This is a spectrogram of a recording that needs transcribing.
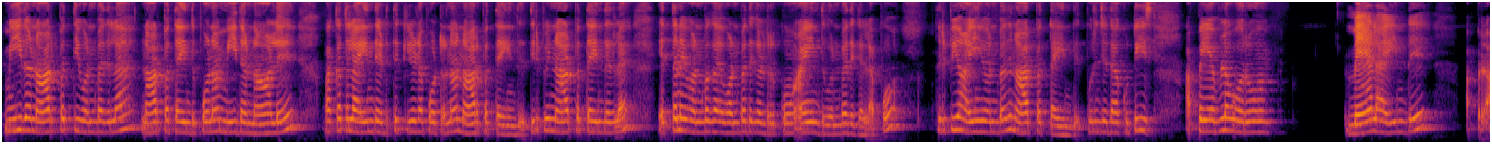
மீதம் நாற்பத்தி ஒன்பதில் நாற்பத்தைந்து போனால் மீதம் நாலு. பக்கத்தில் ஐந்து எடுத்து கீழே போட்டோன்னா நாற்பத்தைந்து. திருப்பி நாற்பத்தைந்தில் எத்தனை ஒன்பது ஒன்பதுகள் இருக்கும்? ஐந்து ஒன்பதுகள். அப்போது திருப்பியும் ஐ ஒன்பது நாற்பத்தைந்து. புரிஞ்சதா குட்டீஸ்? அப்போ எவ்வளோ வரும்? மேலே ஐந்து அப்புறம்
